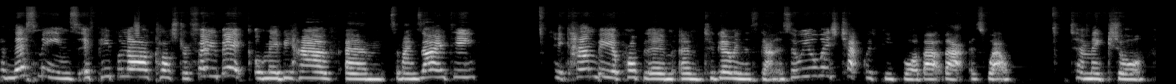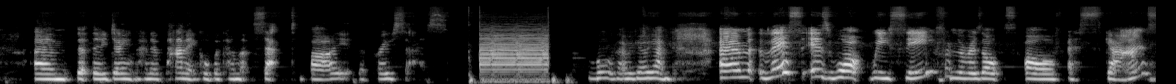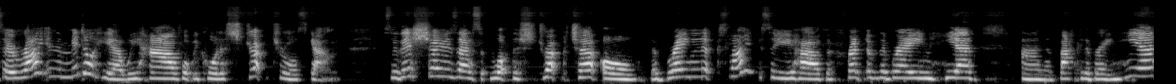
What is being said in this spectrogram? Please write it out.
And this means if people are claustrophobic or maybe have um, some anxiety, it can be a problem um, to go in the scanner. So we always check with people about that as well to make sure um, that they don't kind of panic or become upset by the process. Oh, there we go again. Um, this is what we see from the results of a scan. So right in the middle here, we have what we call a structural scan. So this shows us what the structure of the brain looks like. So you have the front of the brain here and the back of the brain here.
